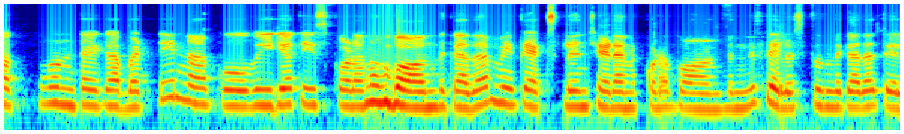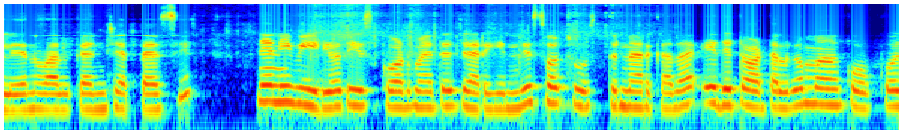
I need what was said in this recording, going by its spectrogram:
తక్కువ ఉంటాయి కాబట్టి నాకు వీడియో తీసుకోవడం బాగుంది కదా మీకు ఎక్స్ప్లెయిన్ చేయడానికి కూడా బాగుంటుంది తెలుస్తుంది కదా తెలియని వాళ్ళకి అని చెప్పేసి. నేను ఈ వీడియో తీసుకోవడం అయితే జరిగింది. సో చూస్తున్నారు కదా ఇది టోటల్గా మా కోకో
